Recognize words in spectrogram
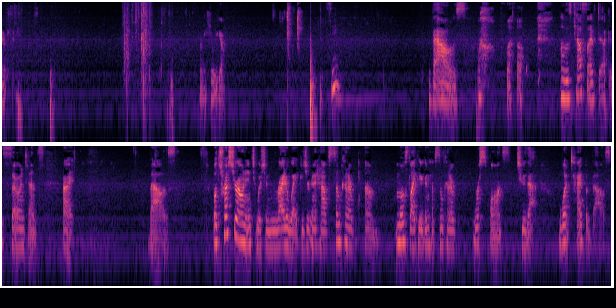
Okay. All right, here we go. Let's see. Vows. wow. Oh, this past life deck is so intense. All right. Vows. Well, trust your own intuition right away because you're going to have some kind of, um, most likely, you're going to have some kind of response to that. What type of vows?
